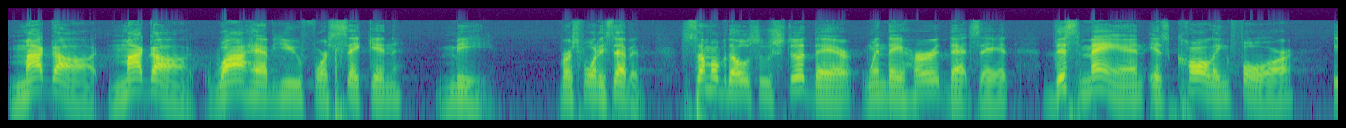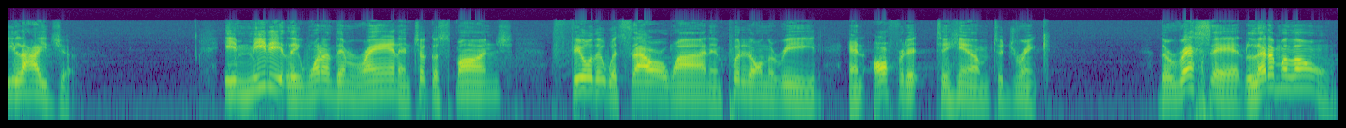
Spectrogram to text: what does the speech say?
My God, my God, why have you forsaken me? Verse 47 some of those who stood there when they heard that said, This man is calling for Elijah. Immediately, one of them ran and took a sponge, filled it with sour wine, and put it on the reed, and offered it to him to drink. The rest said, Let him alone.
